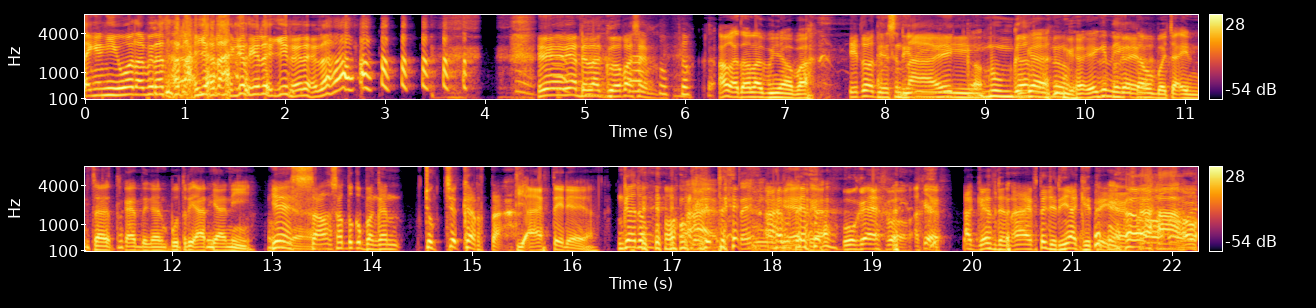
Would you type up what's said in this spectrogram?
Tengeng ngiwo tapi rasa tanya terakhir gini gini. Ya, ini ada lagu apa, Sam? Aku nggak tahu lagunya apa. Itu lagunya sendiri. Naik munggah. Enggak, enggak. Ya gini Enggak kita ya? mau bacain terkait dengan Putri Aryani. Yes, salah satu kebanggaan Yogyakarta. Di AFT dia ya. Enggak dong. AFT, AFT. ya. Oh, GF. Oh, AGF. AGF dan AFT jadinya AGT. Oh,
